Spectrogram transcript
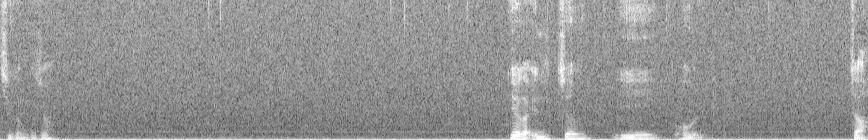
지금 그죠? 얘가 1.25 자,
